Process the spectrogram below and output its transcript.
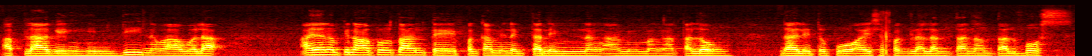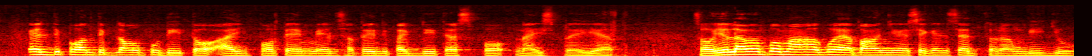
at laging hindi nawawala. Ayan ang pinaka-importante pag kami nagtanim ng aming mga talong dahil ito po ay sa paglalanta ng talbos. LD po, ang timpla ko po dito ay 40 ml sa 25 liters po na sprayer. So, yun lamang po mga kagway. Abangan nyo yung second set ko ng video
